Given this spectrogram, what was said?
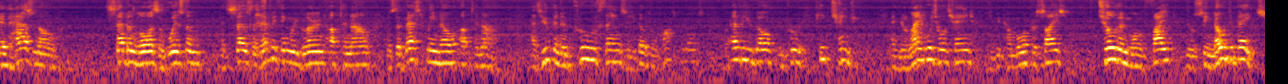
It has no seven laws of wisdom. It says that everything we've learned up to now is the best we know up to now. As you can improve things, as you go to hospitals, wherever you go, improve, keep changing. And your language will change, you become more precise. Children won't fight, you'll see no debates.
